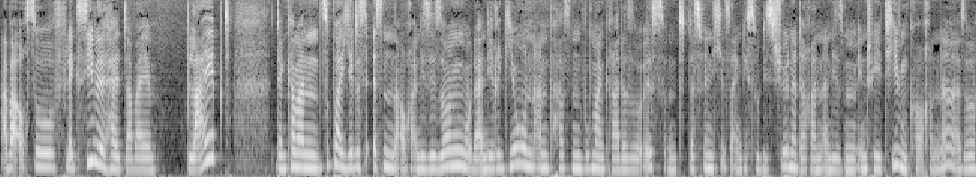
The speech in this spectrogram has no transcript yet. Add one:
aber auch so flexibel halt dabei bleibt, dann kann man super jedes Essen auch an die Saison oder an die Region anpassen, wo man gerade so ist. Und das finde ich ist eigentlich so das Schöne daran, an diesem intuitiven Kochen. Ne? Also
